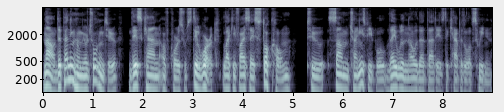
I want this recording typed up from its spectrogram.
Now, depending whom you're talking to, this can, of course, still work. Like if I say Stockholm, to some Chinese people, they will know that that is the capital of Sweden.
